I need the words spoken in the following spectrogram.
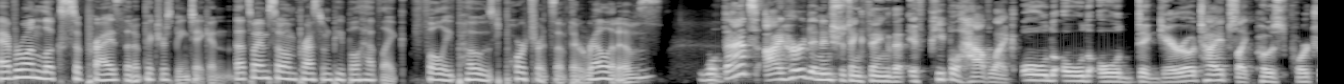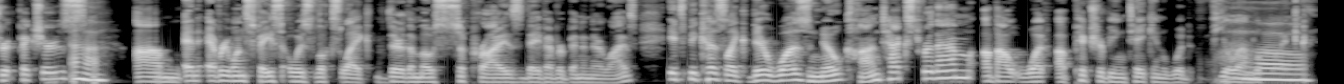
everyone looks surprised that a picture's being taken. That's why I'm so impressed when people have like fully posed portraits of their relatives. Well, that's I heard an interesting thing that if people have like old, old, old daguerreotypes, like post portrait pictures, Uh-huh. Um, and everyone's face always looks like they're the most surprised they've ever been in their lives. It's because like there was no context for them about what a picture being taken would feel and look like.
